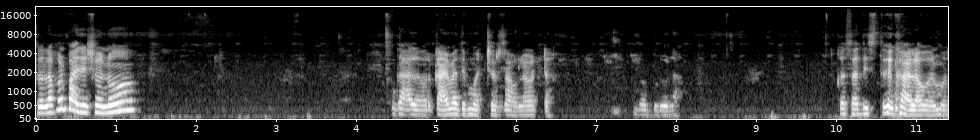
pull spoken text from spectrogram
तुला पण पाहिजे सोनू गालावर काय माहिती मच्छर चावला वाटतं. बबडूला. कसा दिसतोय गालावर मग.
